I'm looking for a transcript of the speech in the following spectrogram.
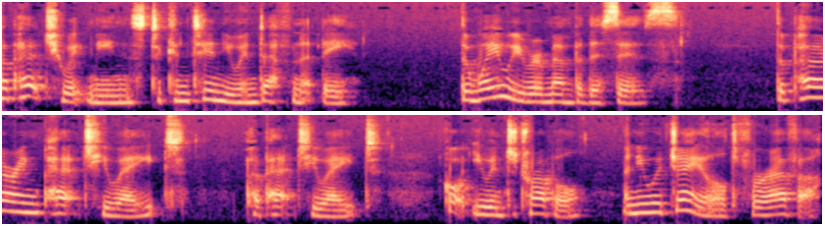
Perpetuate means to continue indefinitely. The way we remember this is the purring petuate, perpetuate, got you into trouble and you were jailed forever.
